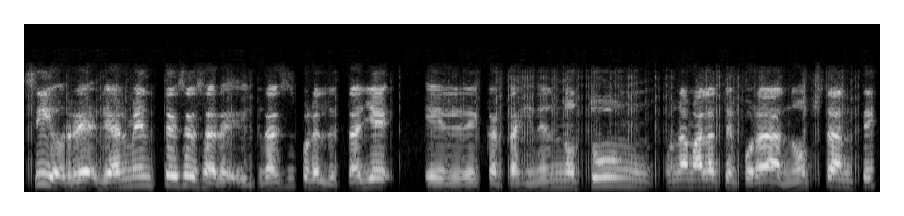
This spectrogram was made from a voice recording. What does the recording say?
Sí, realmente César, eh, gracias por el detalle. El Cartaginés no tuvo una mala temporada, no obstante,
